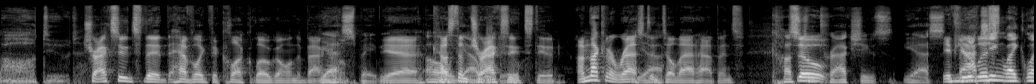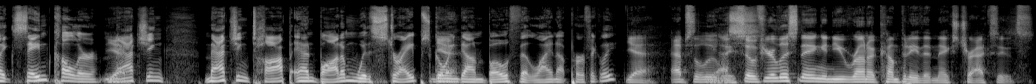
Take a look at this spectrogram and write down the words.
Oh, dude. Tracksuits that have like the Kluck logo on the back Yes, of them. baby. Yeah. Oh, Custom yeah, tracksuits, dude. I'm not going to rest Yeah. until that happens. Custom so, track shoes. Yes. If you're matching like like same color, Yeah. matching matching top and bottom with stripes going down both that line up perfectly. Yeah, absolutely. Yes. So if you're listening and you run a company that makes tracksuits,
